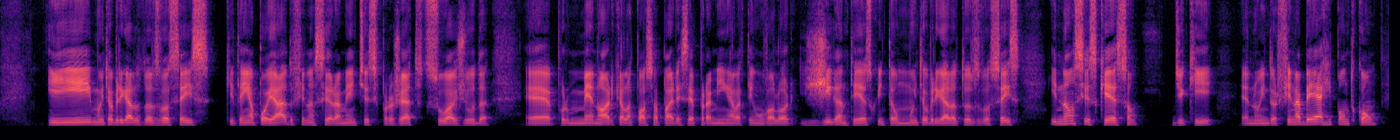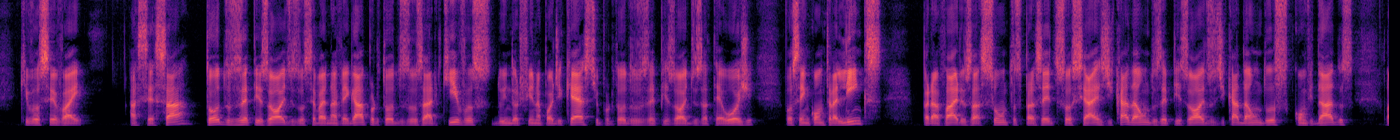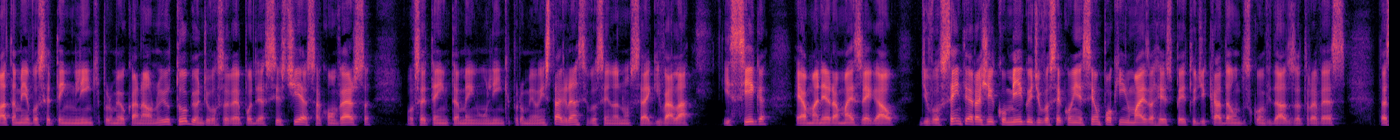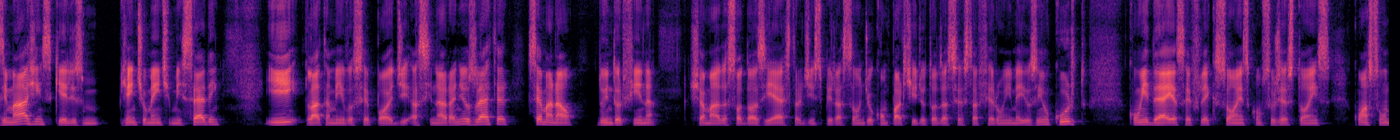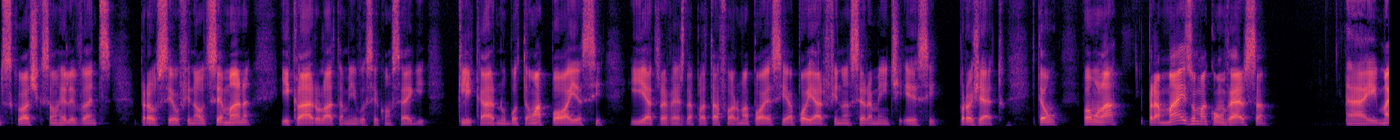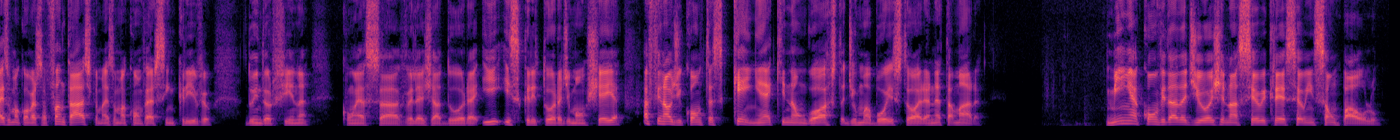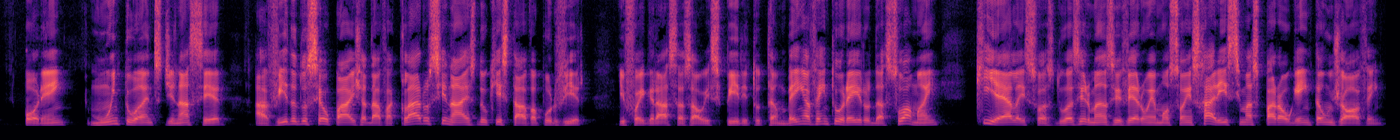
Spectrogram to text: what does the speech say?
E muito obrigado a todos vocês que têm apoiado financeiramente esse projeto. Sua ajuda, é, por menor que ela possa parecer para mim, ela tem um valor gigantesco. Então, muito obrigado a todos vocês. E não se esqueçam de que é no endorfinabr.com que você vai acessar todos os episódios, você vai navegar por todos os arquivos do Endorfina Podcast, por todos os episódios até hoje. Você encontra links para vários assuntos, para as redes sociais de cada um dos episódios, de cada um dos convidados. Lá também você tem link para o meu canal no YouTube, onde você vai poder assistir essa conversa. Você tem também um link para o meu Instagram. Se você ainda não segue, vai lá e siga. É a maneira mais legal de você interagir comigo e de você conhecer um pouquinho mais a respeito de cada um dos convidados através das imagens que eles gentilmente me cedem. E lá também você pode assinar a newsletter semanal do Endorfina chamada Sua Dose Extra de Inspiração, onde eu compartilho toda sexta-feira um e-mailzinho curto com ideias, reflexões, com sugestões, com assuntos que eu acho que são relevantes para o seu final de semana. E claro, lá também você consegue clicar no botão Apoia-se e através da plataforma Apoia-se apoiar financeiramente esse projeto. Então, vamos lá para mais uma conversa Aí, mais uma conversa fantástica, mais uma conversa incrível do Endorfina com essa velejadora e escritora de mão cheia. Afinal de contas, quem é que não gosta de uma boa história, né, Tamara? Minha convidada de hoje nasceu e cresceu em São Paulo. Porém, muito antes de nascer, a vida do seu pai já dava claros sinais do que estava por vir. E foi graças ao espírito também aventureiro da sua mãe que ela e suas duas irmãs viveram emoções raríssimas para alguém tão jovem.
